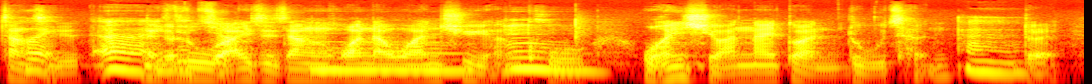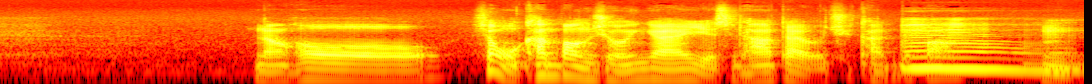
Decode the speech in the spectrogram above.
这样子，嗯、那个路啊一直这样弯来弯去，很酷，嗯、我很喜欢那段路程，嗯，对。然后，像我看棒球，应该也是他带我去看的吧？嗯，嗯，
